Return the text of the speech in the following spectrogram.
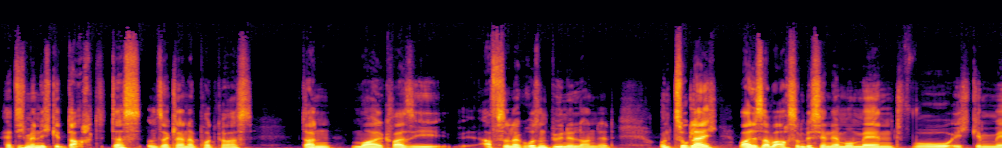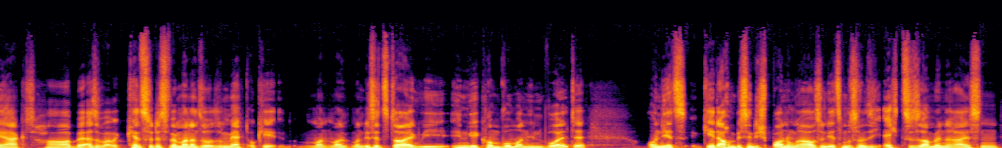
hätte ich mir nicht gedacht, dass unser kleiner Podcast dann mal quasi auf so einer großen Bühne landet. Und zugleich war das aber auch so ein bisschen der Moment, wo ich gemerkt habe, also kennst du das, wenn man dann so, so merkt, okay, man, man, man ist jetzt da irgendwie hingekommen, wo man hin wollte und jetzt geht auch ein bisschen die Spannung raus und jetzt muss man sich echt zusammenreißen,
